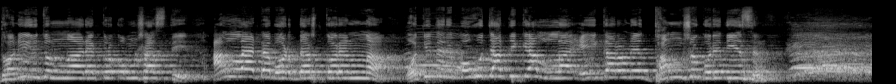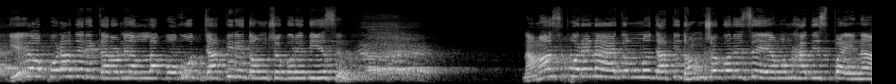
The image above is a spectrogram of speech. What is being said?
ধনীর জন্য আর একরকম শাস্তি। আল্লাহ এটা বরদাস্ত করেন না। অতীতের বহু জাতিকে আল্লাহ এই কারণে ধ্বংস করে দিয়েছেন। এই অপরাধের কারণে আল্লাহ বহু জাতির ধ্বংস করে দিয়েছেন। নামাজ পড়ে না, এজন্য জাতি ধ্বংস করেছে, এমন হাদিস পাই না।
